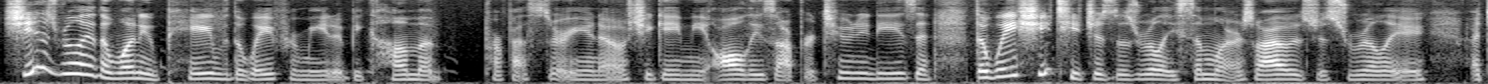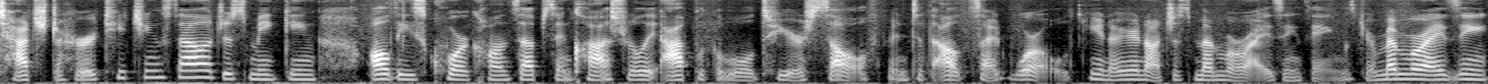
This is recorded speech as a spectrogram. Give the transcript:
she is really the one who paved the way for me to become a professor you know she gave me all these opportunities and the way she teaches is really similar. So i was just really attached to her teaching style just making all these core concepts in class really applicable to yourself and to the outside world. You know you're not just memorizing things. You're memorizing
